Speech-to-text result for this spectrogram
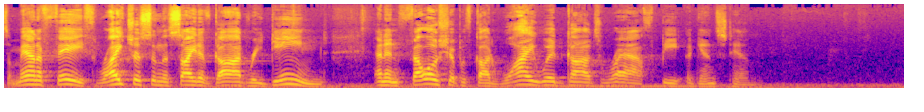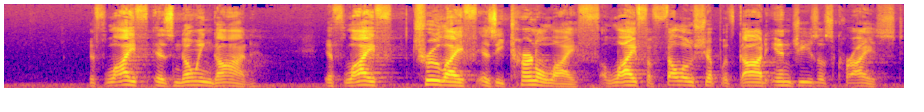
As a man of faith, righteous in the sight of God, redeemed, and in fellowship with God, why would God's wrath be against him? If life is knowing God, if life, true life, is eternal life, a life of fellowship with God in Jesus Christ,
